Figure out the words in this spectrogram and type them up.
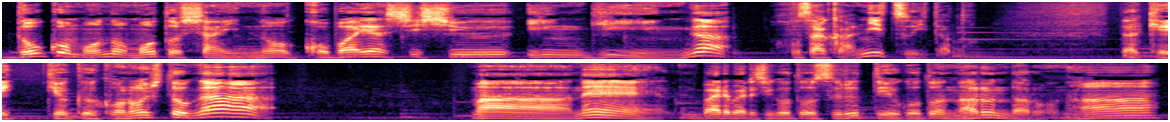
ドコモの元社員の小林衆院議員が補佐官についたと。だ結局この人が、まあね、バリバリ仕事をするっていうことになるんだろうな。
